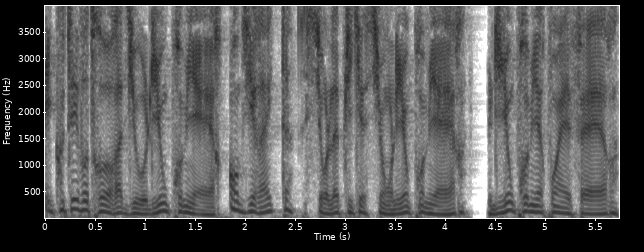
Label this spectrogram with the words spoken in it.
Écoutez votre radio Lyon Première en direct sur l'application Lyon Première, lyonpremière.fr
